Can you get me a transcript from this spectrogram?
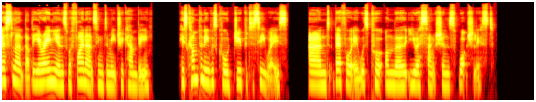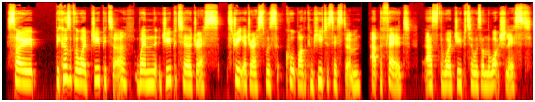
US learnt that the Iranians were financing Dimitri Cambi. His company was called Jupiter Seaways, and therefore it was put on the US sanctions watch list. So, because of the word Jupiter, when Jupiter address, street address was caught by the computer system at the Fed, as the word Jupiter was on the watch list,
